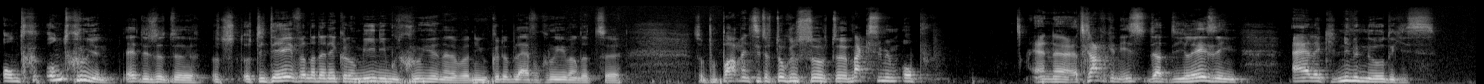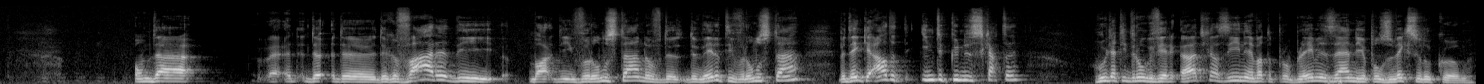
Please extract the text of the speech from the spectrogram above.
ont- ontgroeien. Dus het, eh, het, het idee van dat een economie niet moet groeien en dat we niet kunnen blijven groeien, want het, eh, dus op een bepaald moment zit er toch een soort eh, maximum op. En eh, het grappige is dat die lezing eigenlijk niet meer nodig is. Omdat we- de, de, de gevaren die, die voor ons staan, of de, de wereld die voor ons staat, we denken altijd in te kunnen schatten hoe dat die er ongeveer uit gaat zien en wat de problemen zijn die op onze weg zullen komen.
